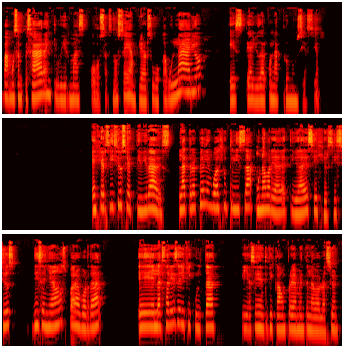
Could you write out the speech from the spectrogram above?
Vamos a empezar a incluir más cosas, no sé, ampliar su vocabulario, este, ayudar con la pronunciación. Ejercicios y actividades. La terapia del lenguaje utiliza una variedad de actividades y ejercicios diseñados para abordar eh, las áreas de dificultad que ya se identificaron previamente en la evaluación.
